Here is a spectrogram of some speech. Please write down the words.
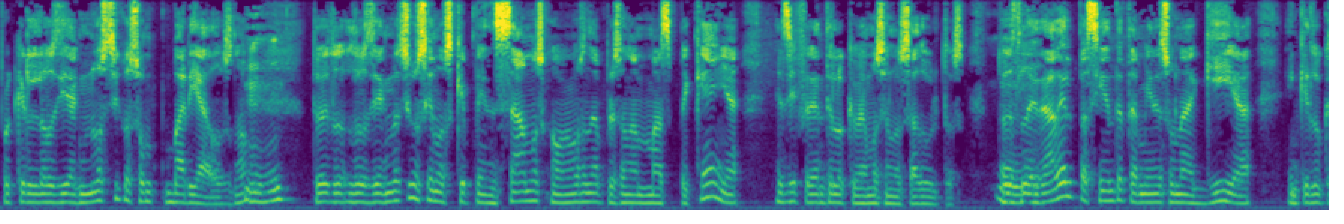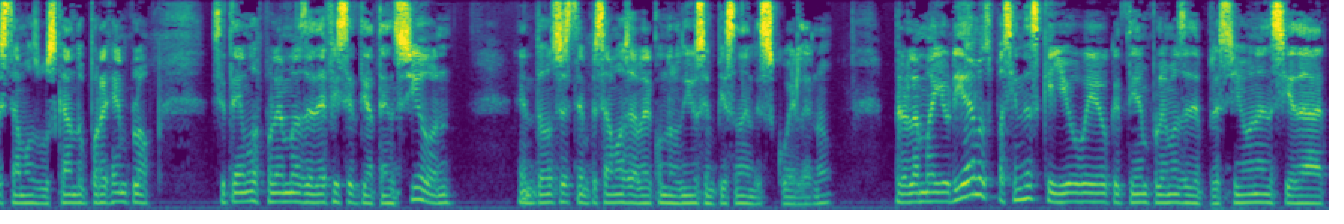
porque los diagnósticos son variados, ¿no? Entonces, los diagnósticos en los que pensamos como vemos una persona más pequeña es diferente a lo que vemos en los adultos. Entonces, la edad del paciente también es una guía en qué es lo que estamos buscando. Por ejemplo, si tenemos problemas de déficit de atención, entonces te empezamos a ver cuando los niños empiezan en la escuela, ¿no? Pero la mayoría de los pacientes que yo veo que tienen problemas de depresión, ansiedad,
